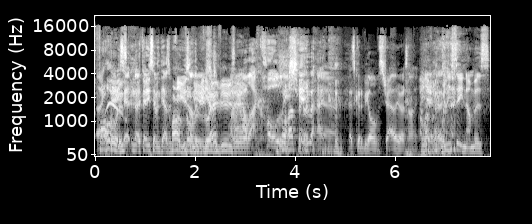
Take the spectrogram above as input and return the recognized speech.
Like Followers? 37 no, 37,000 Oh, views on the video. views. And we were like, holy What shit, the- man. That's got to be all of Australia or something. I love it. When you see numbers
